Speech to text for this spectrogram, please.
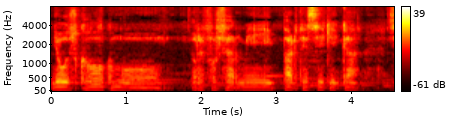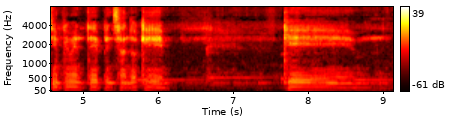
yo busco como reforzar mi parte psíquica simplemente pensando que, que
